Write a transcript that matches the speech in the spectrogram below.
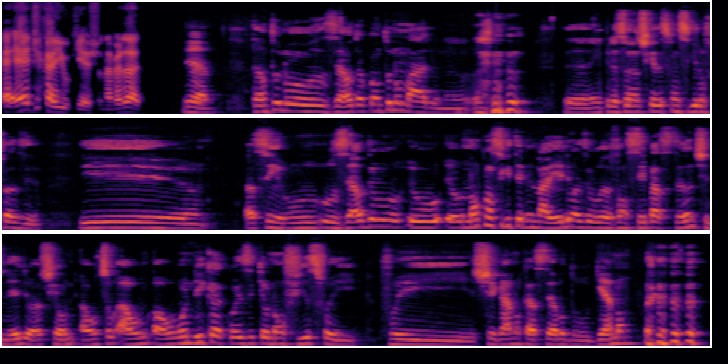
é, é de cair o queixo, não é verdade? É, tanto no Zelda quanto no Mario, né? é impressionante o que eles conseguiram fazer. E assim, o, o Zelda eu, eu, eu, não consegui terminar ele, mas eu avancei bastante nele. Eu acho que a, a, a única coisa que eu não fiz foi, foi chegar no castelo do Ganon.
